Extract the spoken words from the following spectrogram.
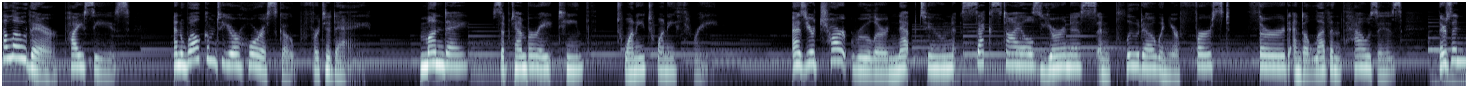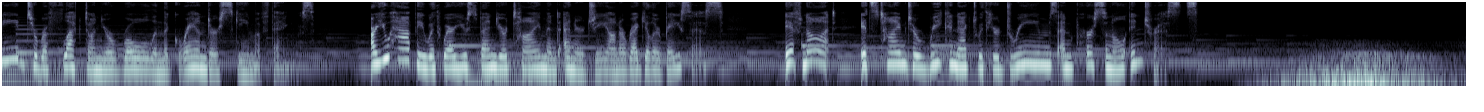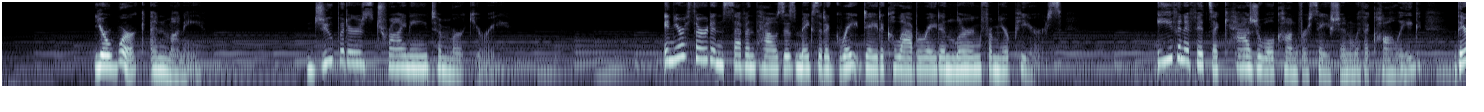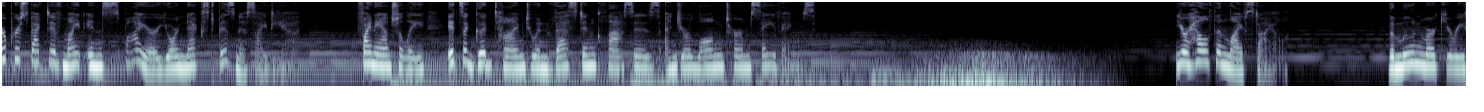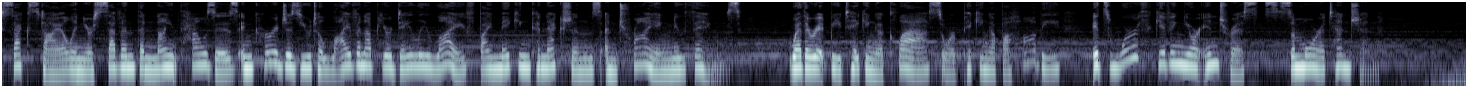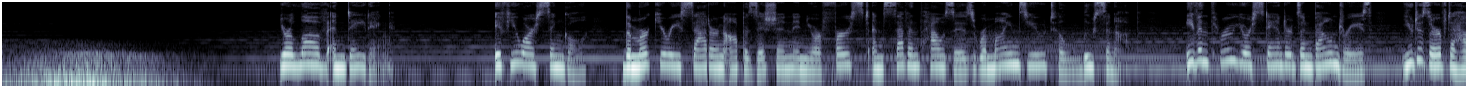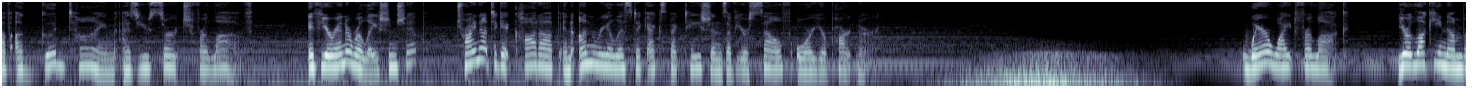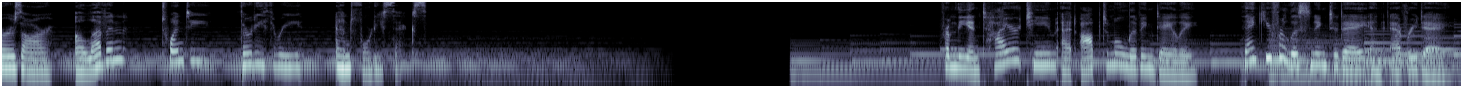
Hello there, Pisces, and welcome to your horoscope for today, Monday, September 18th, 2023. As your chart ruler, Neptune, sextiles Uranus and Pluto in your first, third, and 11th houses, there's a need to reflect on your role in the grander scheme of things. Are you happy with where you spend your time and energy on a regular basis? If not, it's time to reconnect with your dreams and personal interests. Your work and money. Jupiter's trine to Mercury. In your third and seventh houses makes it a great day to collaborate and learn from your peers. Even if it's a casual conversation with a colleague, their perspective might inspire your next business idea. Financially, it's a good time to invest in classes and your long term savings. Your health and lifestyle. The Moon Mercury sextile in your seventh and ninth houses encourages you to liven up your daily life by making connections and trying new things. Whether it be taking a class or picking up a hobby, it's worth giving your interests some more attention. Your love and dating. If you are single, the Mercury Saturn opposition in your first and seventh houses reminds you to loosen up. Even through your standards and boundaries, you deserve to have a good time as you search for love. If you're in a relationship, try not to get caught up in unrealistic expectations of yourself or your partner. Wear white for luck. Your lucky numbers are 11, 20, 33, and 46. From the entire team at Optimal Living Daily, thank you for listening today and every day.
